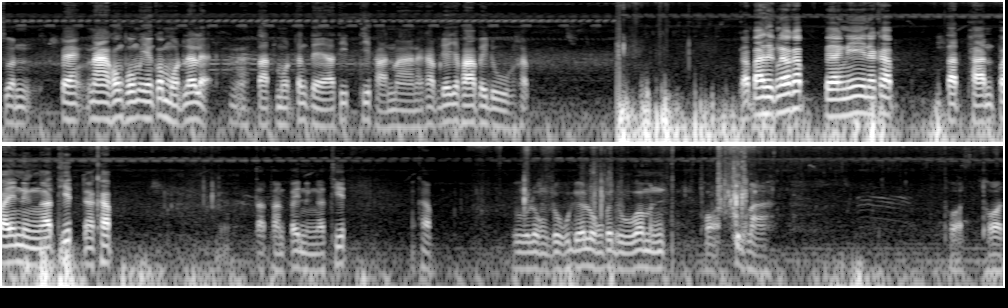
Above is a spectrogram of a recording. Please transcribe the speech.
ส่วนแปลงนาของผมเองก็หมดแล้วแหละตัดหมดตั้งแต่อาทิตย์ที่ผ่านมานะครับ เดี๋ยวจะพาไปดูครับกลับมาถึงแล้วครับ แปลงนี้นะครับ ตัดผ่านไปหนึ่งอาทิตย์นะครับ ตัดผ่านไปหนึ่งอาทิตย์นะครับ ดูลงดูเดี๋ยวลงไปดูว่ามันถอดขึ้นมา ถอดถอด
